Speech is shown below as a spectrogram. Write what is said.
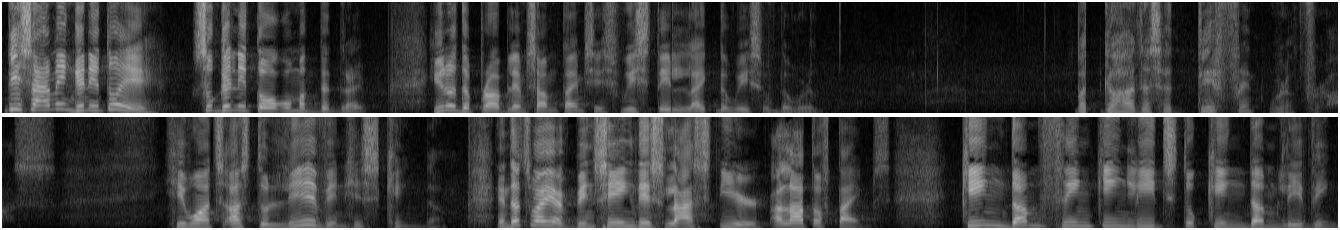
Di sa amin ganito eh. So ganito ako magdadrive. You know, the problem sometimes is we still like the ways of the world. But God has a different world for us. He wants us to live in His kingdom. And that's why I've been saying this last year a lot of times. Kingdom thinking leads to kingdom living.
